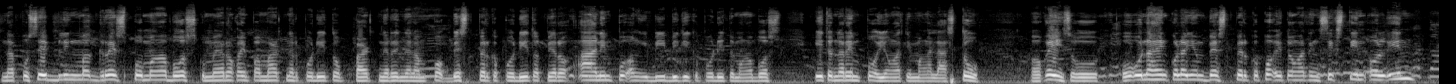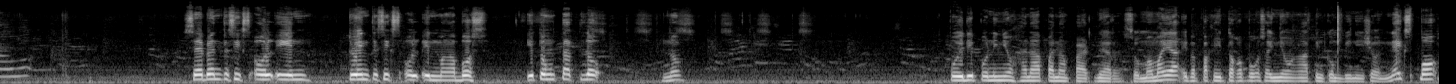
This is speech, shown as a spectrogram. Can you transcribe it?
na posibleng mag-rest po mga boss. Kung meron kayong pa-partner po dito, partnerin na lang po. Best pair ko po dito, pero anim po ang ibibigay ko po dito mga boss. Ito na rin po yung ating mga last two. Okay, so uunahin ko lang yung best pair ko po. Ito ang ating 16 all-in, 76 all-in, 26 all-in mga boss. Itong tatlo, no? Pwede po ninyo hanapan ng partner. So mamaya ipapakita ko po sa inyo ang ating combination. Next po,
